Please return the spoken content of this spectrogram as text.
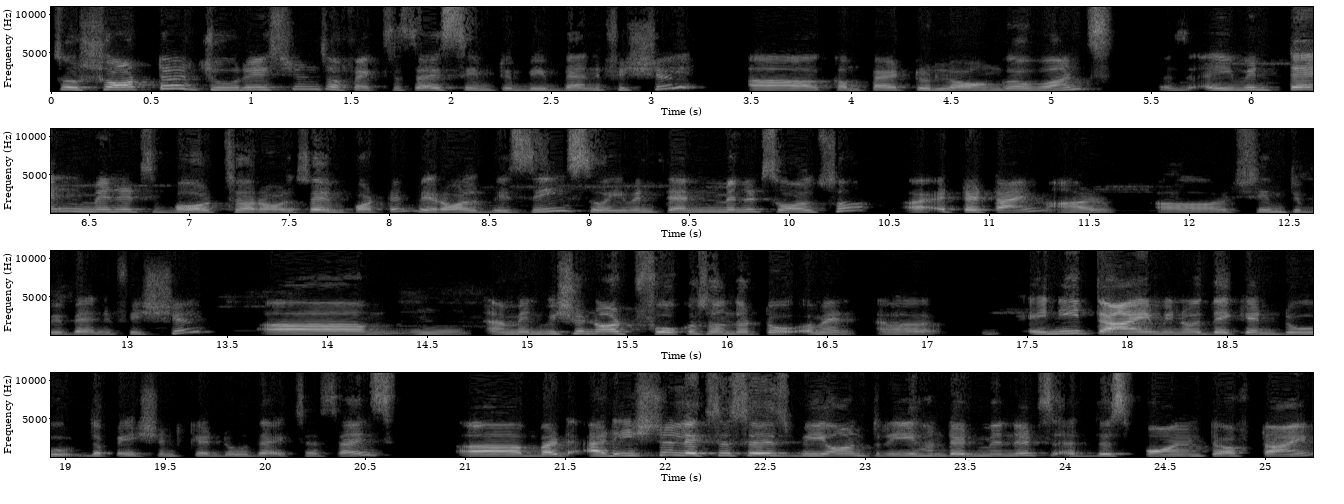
So shorter durations of exercise seem to be beneficial uh, compared to longer ones. Even 10 minutes bouts are also important. We're all busy. So even 10 minutes also uh, at a time are uh, seem to be beneficial. Um, I mean, we should not focus on the, I mean, uh, any time, you know, they can do, the patient can do the exercise. Uh, but additional exercise beyond 300 minutes at this point of time,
